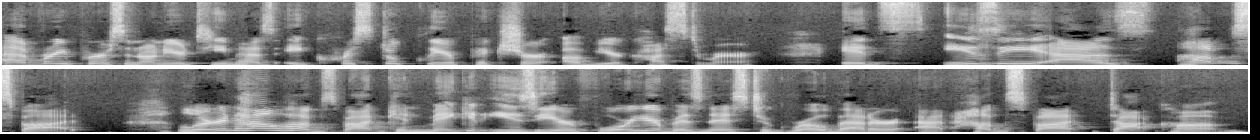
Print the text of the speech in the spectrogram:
every person on your team has a crystal clear picture of your customer. It's easy as HubSpot. Learn how HubSpot can make it easier for your business to grow better at HubSpot.com.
